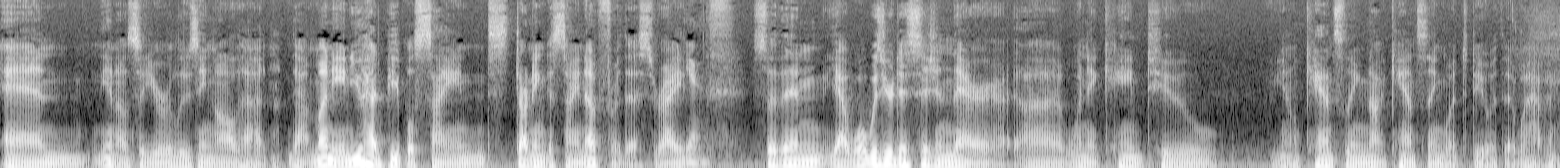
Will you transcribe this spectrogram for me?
and you know, so you were losing all that that money, and you had people sign starting to sign up for this, right? Yes. So then, yeah, what was your decision there uh, when it came to you know canceling, not canceling, what to do with it? What happened?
